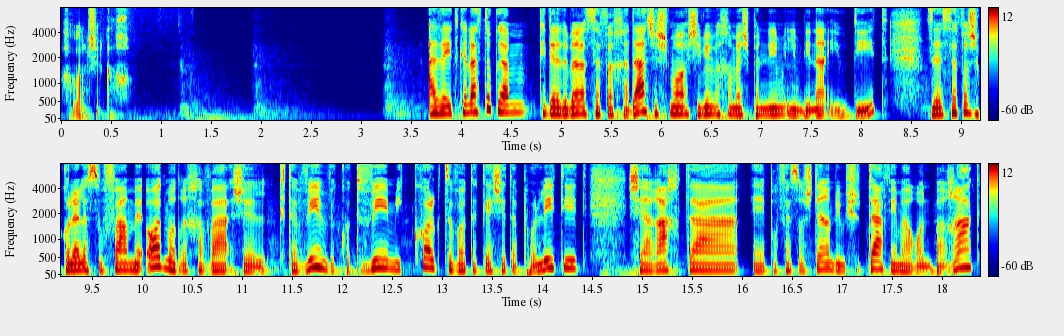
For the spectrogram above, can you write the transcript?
חבל שכך. אז התכנסנו גם כדי לדבר על ספר חדש ששמו 75 פנים למדינה יהודית. זה ספר שכולל אסופה מאוד מאוד רחבה של כתבים וכותבים מכל קצוות הקשת הפוליטית, שערכת אה, פרופסור שטרן במשותף עם אהרון ברק,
